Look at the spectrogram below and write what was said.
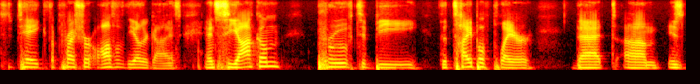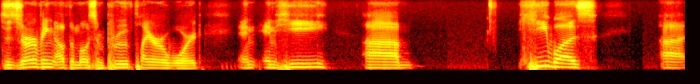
to take the pressure off of the other guys, and Siakam proved to be the type of player that um, is deserving of the most improved player award, and and he um, he was uh,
